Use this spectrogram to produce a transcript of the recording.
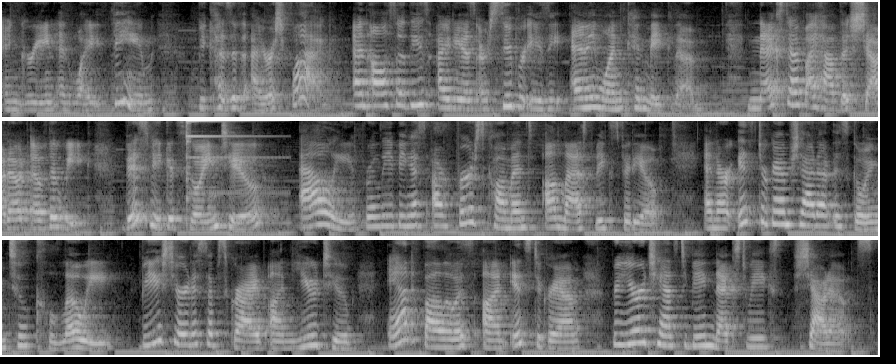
and green and white theme because of the Irish flag. And also these ideas are super easy, anyone can make them. Next up, I have the shout out of the week. This week it's going to Allie for leaving us our first comment on last week's video. And our Instagram shout out is going to Chloe. Be sure to subscribe on YouTube and follow us on Instagram for your chance to be next week's shout outs.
